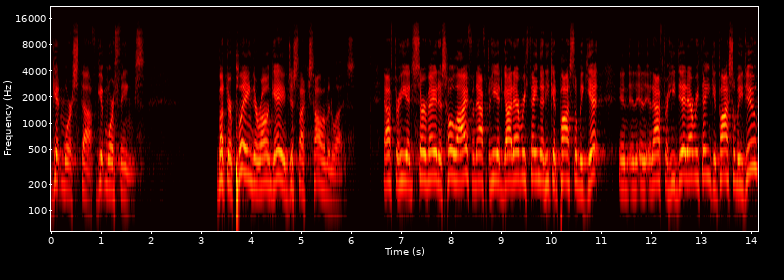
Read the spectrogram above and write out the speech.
get more stuff, get more things. But they're playing the wrong game, just like Solomon was. After he had surveyed his whole life and after he had got everything that he could possibly get, and, and, and after he did everything he could possibly do,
